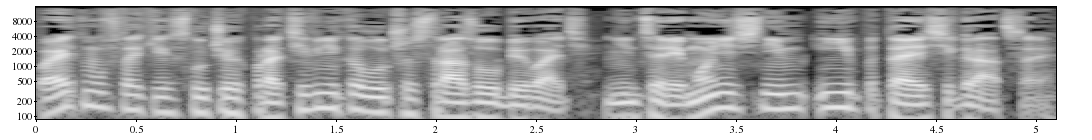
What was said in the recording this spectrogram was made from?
Поэтому в таких случаях противника лучше сразу убивать, не церемонясь с ним и не пытаясь играться.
